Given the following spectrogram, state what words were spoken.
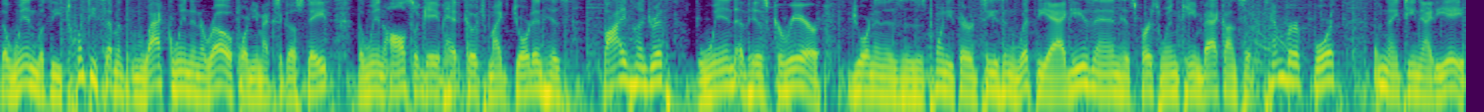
The win was the 27th WAC win in a row for New Mexico State. The win also gave head coach Mike Jordan his 500th win of his career. Jordan is his 23rd season with the Aggies, and his first win came back on September 4th of 1998.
